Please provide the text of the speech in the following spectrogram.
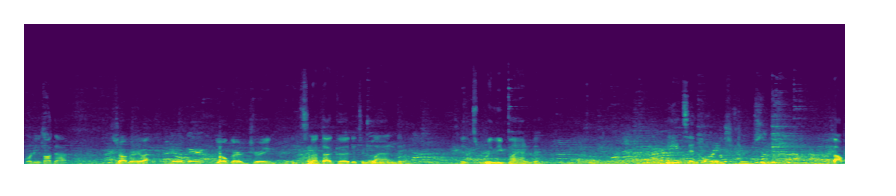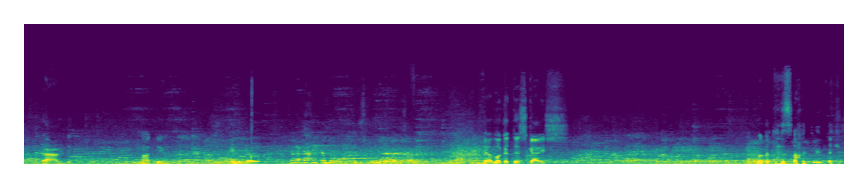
What do you call that? Strawberry what? Yogurt. Yogurt drink. It's not that good. It's mm. bland. It's really bland. Beets and orange juice. Stop bland. Nothing. And look. Sana pakita mo, it's really Yeah, look at this, guys. Look at this ugly face.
